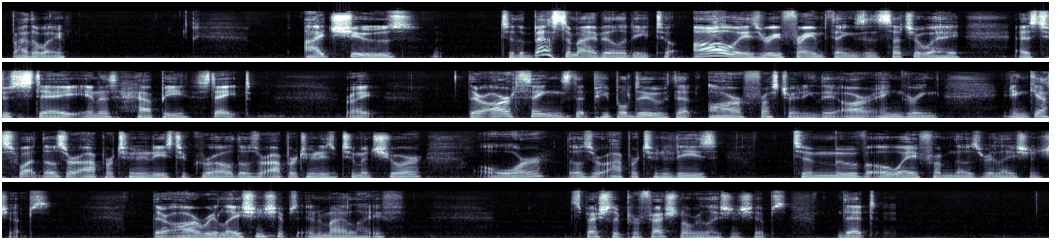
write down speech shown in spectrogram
By the way, I choose to the best of my ability to always reframe things in such a way as to stay in a happy state, right? There are things that people do that are frustrating, they are angering. And guess what? Those are opportunities to grow, those are opportunities to mature, or those are opportunities to move away from those relationships. There are relationships in my life, especially professional relationships, that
